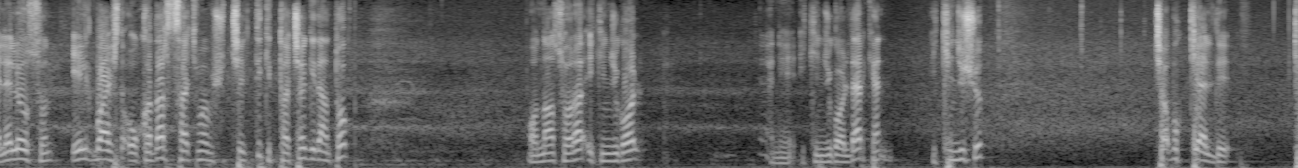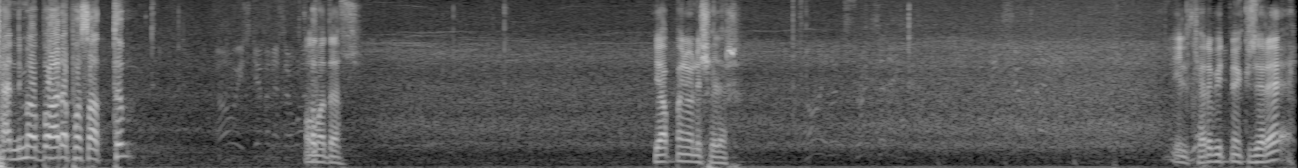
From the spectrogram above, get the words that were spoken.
Helal olsun. İlk başta o kadar saçma bir şut çekti ki taça giden top. Ondan sonra ikinci gol yani ikinci gol derken ikinci şut çabuk geldi. Kendime bağıra pas attım. Olmadı. Yapmayın öyle şeyler. İlk yarı bitmek üzere.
